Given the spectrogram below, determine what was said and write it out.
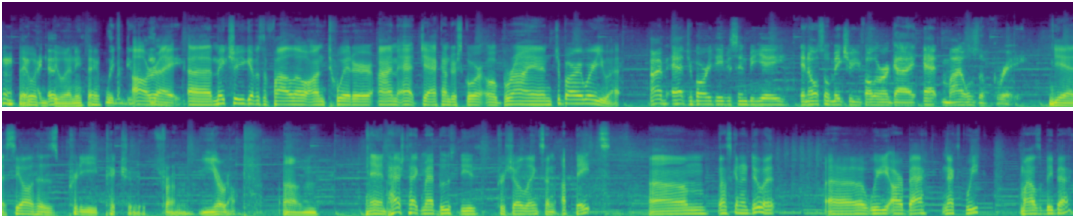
They wouldn't could. do anything. Wouldn't do All right. anything. Uh, make sure you give us a follow on Twitter. I'm at Jack underscore O'Brien. Jabari, where are you at? I'm at Jabari Davis NBA, and also make sure you follow our guy at Miles of Gray. Yeah, see all his pretty pictures from Europe. Um, and hashtag Mad Boosties for show links and updates. Um, that's gonna do it. Uh, we are back next week. Miles will be back,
